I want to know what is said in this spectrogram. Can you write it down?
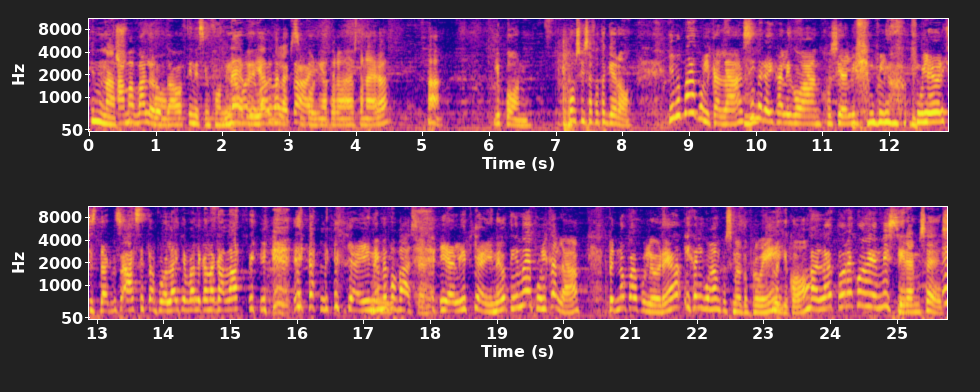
τι να σου Άμα βάλω, πω. ρωτάω. Αυτή είναι η συμφωνία. Ναι, Άμα παιδιά, βάλω, δεν θα αλλάξει η ρωτάει. συμφωνία τώρα στον αέρα. Α, λοιπόν, πώς είσαι αυτόν τον καιρό; Είμαι πάρα πολύ καλά. Σήμερα είχα λίγο άγχος. Η αλήθεια μου λέει, μου λέει ο αρχιστάκτης, άσε τα πολλά και βάλε κανένα καλάθι. Η αλήθεια είναι. Μην με μου λέει. φοβάσαι. Η αλήθεια είναι ότι είμαι πολύ καλά. Περνάω πάρα πολύ ωραία. Είχα λίγο άγχος σήμερα το πρωί. Λογικό. Αλλά τώρα έχω ηρεμήσει. Ηρέμησες; Ε,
